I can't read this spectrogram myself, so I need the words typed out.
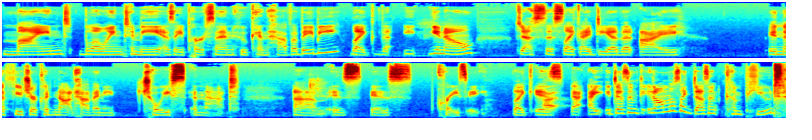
mind blowing to me as a person who can have a baby. Like, the, you know, just this like idea that I in the future could not have any choice in that um, is is crazy. Like, is I, it doesn't it almost like doesn't compute.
